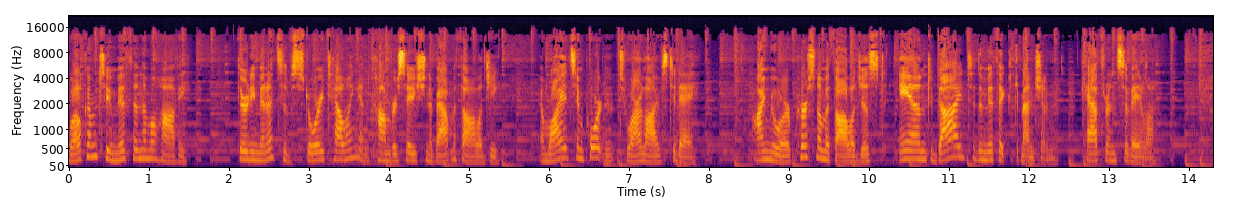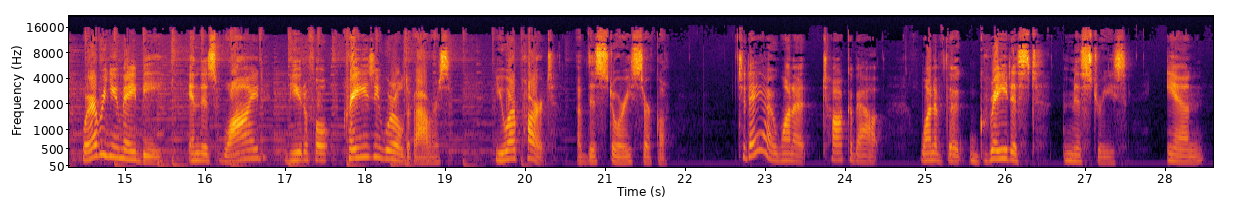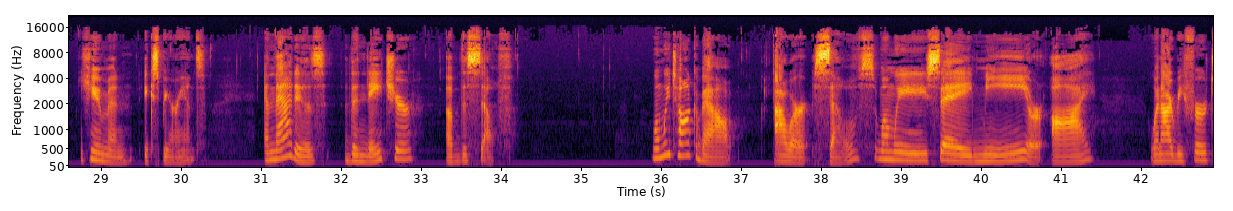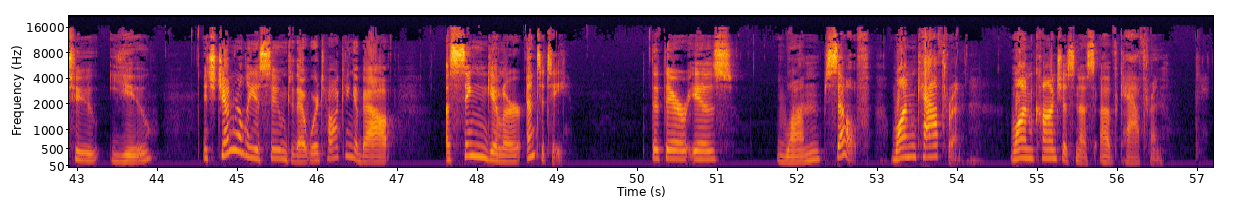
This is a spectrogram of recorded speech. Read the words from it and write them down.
welcome to Myth in the Mojave 30 minutes of storytelling and conversation about mythology and why it's important to our lives today. I'm your personal mythologist and guide to the mythic dimension, Catherine Svehla. Wherever you may be in this wide, beautiful, crazy world of ours, you are part of this story circle. Today, I want to talk about one of the greatest mysteries in human experience, and that is the nature of the self. When we talk about ourselves, when we say me or I, when I refer to you, it's generally assumed that we're talking about a singular entity, that there is one self, one Catherine, one consciousness of Catherine.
